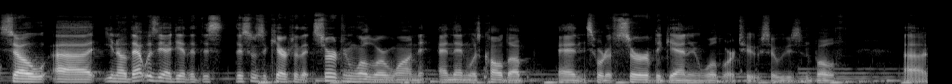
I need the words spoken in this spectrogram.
so uh, you know that was the idea that this this was a character that served in World War One and then was called up and sort of served again in World War Two. So he was in both, uh,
